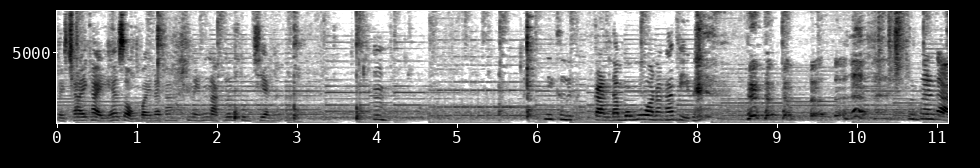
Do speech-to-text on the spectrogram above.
จะใช้ไข่แค่สองใบนะคะ เน้นหนักเรื่องกุนเชียงนะคะอืมนี่คือการทำมั่วๆนะคะบีบเพื่อนๆค่ะ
